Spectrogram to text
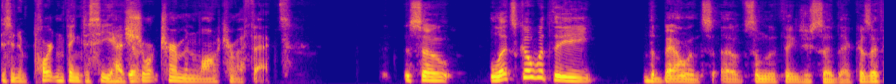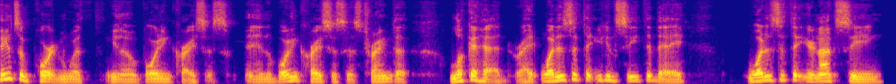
is an important thing to see has yeah. short term and long term effects. So let's go with the the balance of some of the things you said there because I think it's important with you know avoiding crisis and avoiding crisis is trying to look ahead, right? What is it that you can see today? What is it that you're not seeing?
